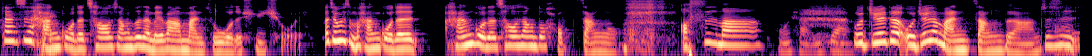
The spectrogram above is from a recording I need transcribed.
但是韩国的超商真的没办法满足我的需求哎，而且为什么韩国的韩国的超商都好脏哦？哦，是吗？我想一下，我觉得我觉得蛮脏的啊，就是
